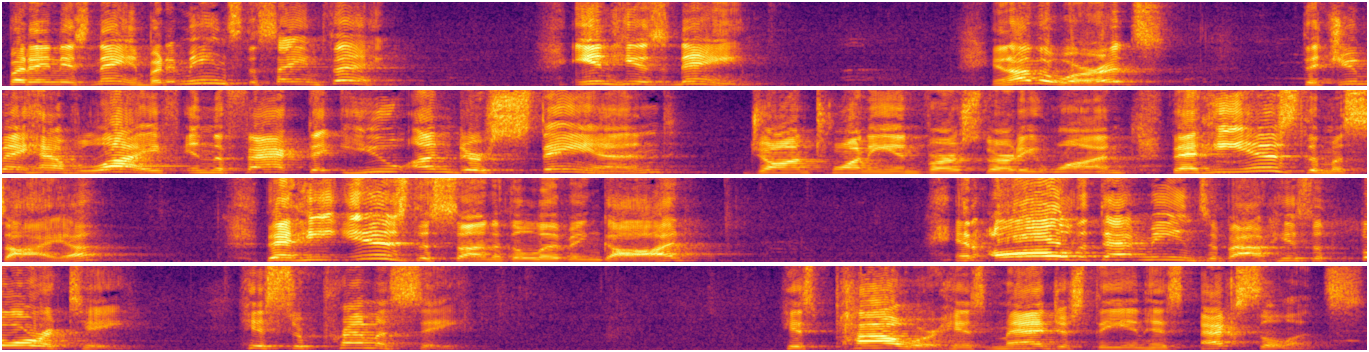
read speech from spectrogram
but in his name. But it means the same thing. In his name. In other words, that you may have life in the fact that you understand, John 20 and verse 31, that he is the Messiah, that he is the Son of the living God, and all that that means about his authority, his supremacy, his power, his majesty, and his excellence.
